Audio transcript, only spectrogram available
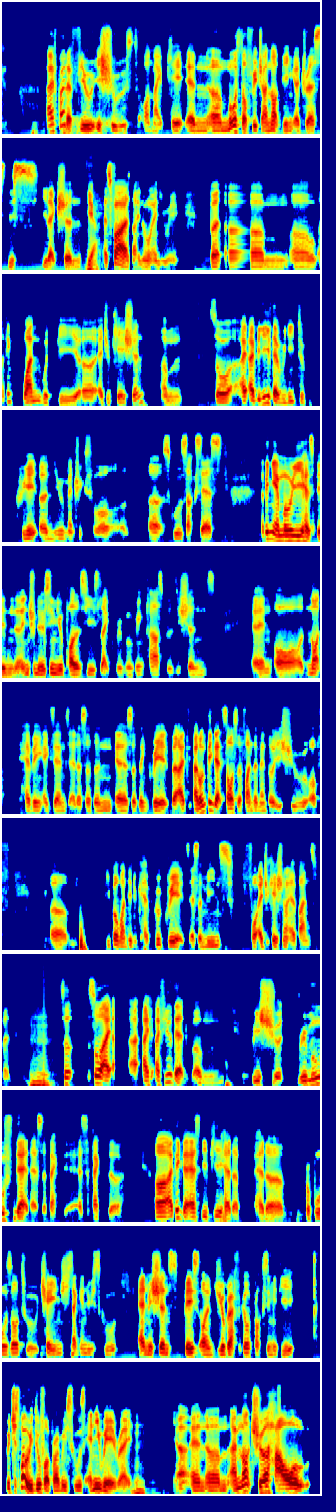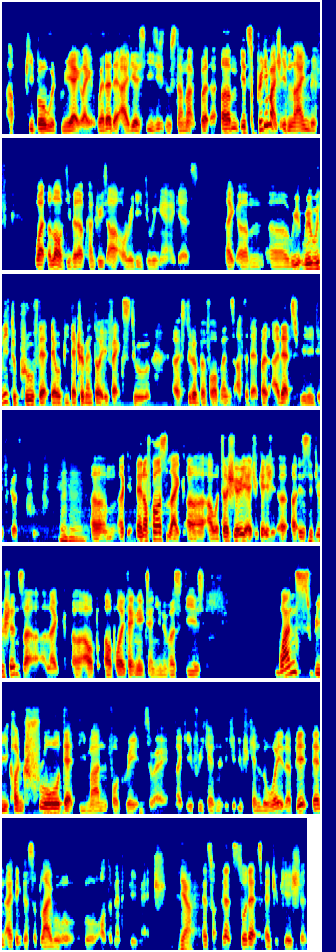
I have quite a few issues on my plate, and uh, most of which are not being addressed this election. Yeah. As far as I know, anyway. But um, uh, I think one would be uh, education. Um, so I, I believe that we need to create a new metrics for uh, school success. I think MOE has been uh, introducing new policies like removing class positions and or not having exams at a certain at a certain grade. But I, I don't think that solves the fundamental issue of um, people wanting to have good grades as a means for educational advancement. Mhm. So so I I, I feel that um, we should remove that as a factor as a factor. Uh, I think the SDP had a had a proposal to change secondary school admissions based on geographical proximity, which is what we do for primary schools anyway, right? Mhm. Yeah, and um, I'm not sure how people would react, like whether the idea is easy to stomach, but um, it's pretty much in line with what a lot of developed countries are already doing, I guess. Like um, uh, we, we will need to prove that there will be detrimental effects to uh, student performance after that, but uh, that's really difficult to prove. Mhm. Um, and of course, like uh, our tertiary education uh, uh, institutions, uh, like uh, our, our polytechnics and universities, once we control that demand for grades, right? Like if we can if we can lower it a bit, then I think the supply will will automatically match. Yeah. That's that's so that's education.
